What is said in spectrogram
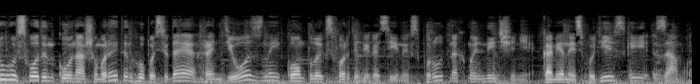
Другу сходинку у нашому рейтингу посідає грандіозний комплекс фортифікаційних споруд на Хмельниччині Кам'янець-Подільський замок.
